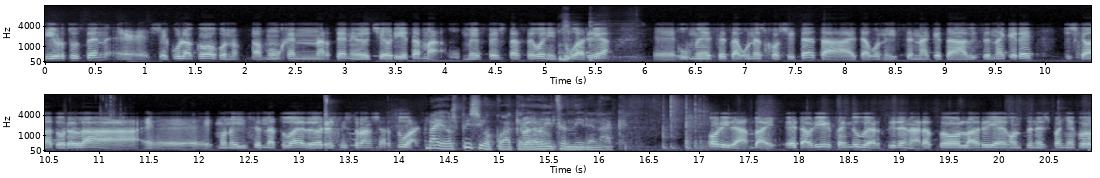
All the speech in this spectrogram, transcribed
bihurtu zen, e, sekulako, bueno, ba, monjen artean edo etxe horietan, ba, ume festa zegoen izugarria. E, ume ez ezagunez josita, eta, eta bueno, izenak eta abizenak ere, pixka bat horrela, e, bueno, izendatua edo erregistroan sartuak. Bai, ospiziokoak edo deitzen direnak. Hori da, bai, eta horiek zaindu behar ziren, arazo larria egon zen Espainiako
